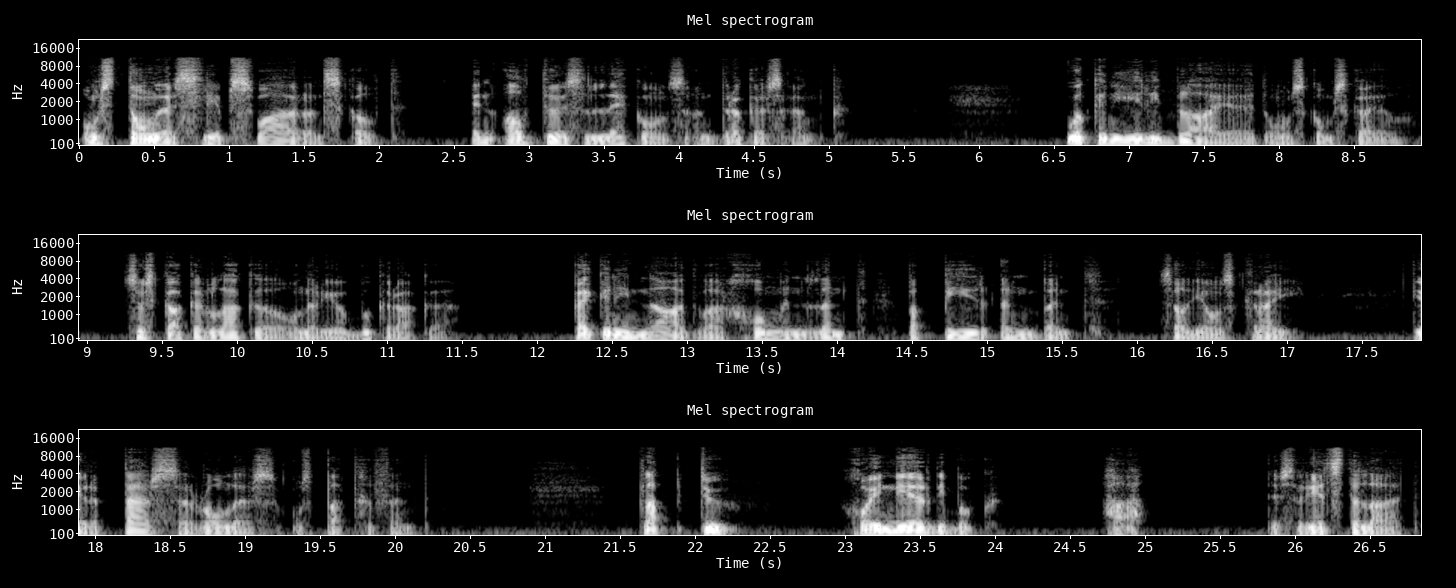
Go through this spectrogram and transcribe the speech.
Ons tonge sleep swaar aan skuld en altoos lek ons aan drukkersink. Ook in hierdie blaaie het ons kom skuil, soos kakkerlakke onder jou boekrakke. Kyk in die naad waar gom en lint papier inbind, sal jy ons kry deur 'n perse rollers ons pad gevind. Klap toe. Gooi neer die boek. Ha. Dis reeds te laat.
